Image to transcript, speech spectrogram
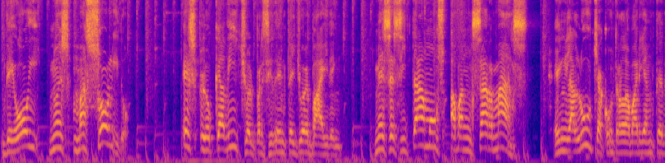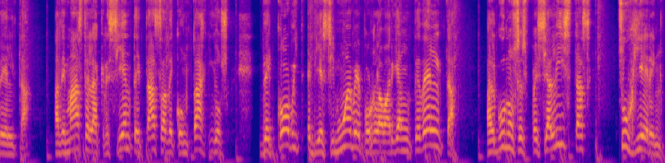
de hoy no es más sólido es lo que ha dicho el presidente Joe Biden. Necesitamos avanzar más en la lucha contra la variante Delta, además de la creciente tasa de contagios de COVID-19 por la variante Delta. Algunos especialistas sugieren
